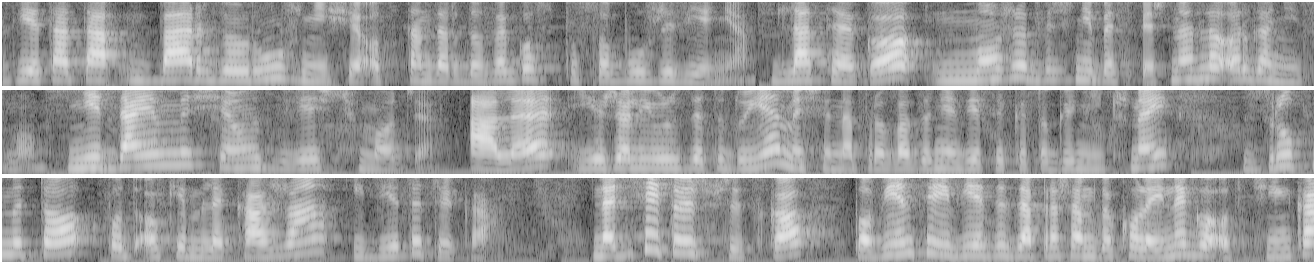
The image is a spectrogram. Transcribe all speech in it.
Dieta ta bardzo różni się od standardowego sposobu żywienia, dlatego może być niebezpieczna dla organizmu. Nie dajmy się zwieść modzie, ale jeżeli już zdecydujemy się na prowadzenie diety ketogenicznej, zróbmy to pod okiem lekarza i dietetyka. Na dzisiaj to już wszystko. Po więcej wiedzy zapraszam do kolejnego odcinka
